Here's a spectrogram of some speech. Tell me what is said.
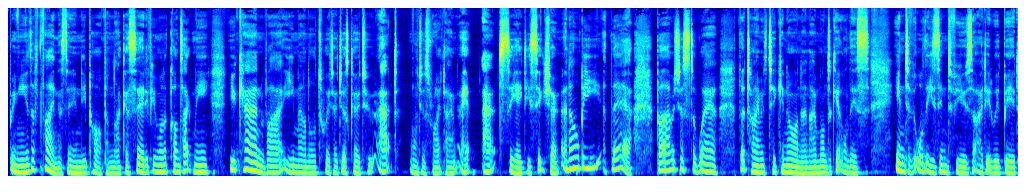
bringing you the finest in indie pop. And like I said, if you want to contact me, you can via email or Twitter. Just go to at or just write down at C86 show and I'll be there. But I was just aware that time is ticking on and I want to get all this interview, all these interviews that I did with Bid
